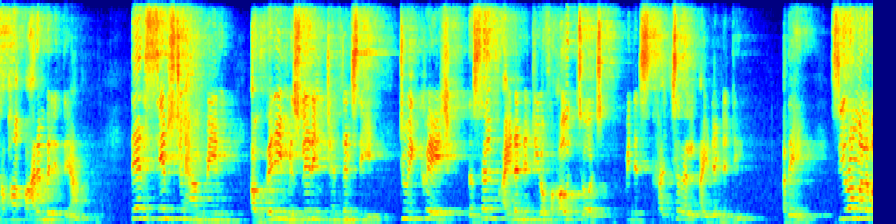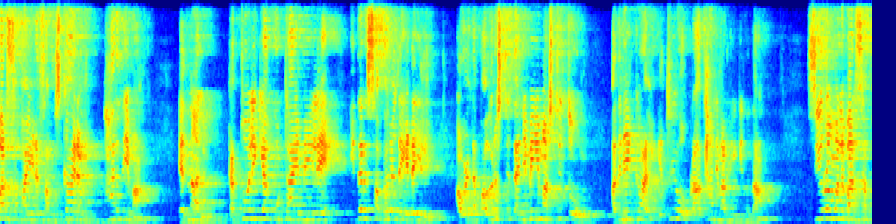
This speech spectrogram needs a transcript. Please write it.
സഭാ പാരമ്പര്യത്തെയാണ്. There seems to have been a very misleading tendency to equate the self identity of our church with its cultural identity. അതെ സീറോ മലബാർ സഭയുടെ സംസ്കാരം ഭാരതീയമാണ്. എന്നാൽ കത്തോലിക്ക കൂട്ടായ്മയിലെ ഇതര സഭകളുടെ ഇടയിൽ അവളുടെ പൗരസ്ത്യ തനിമയും അസ്തിത്വവും അതിനേക്കാൾ എത്രയോ പ്രാധാന്യം അർഹിക്കുന്നതാണ് സീറോ മലബാർ സഭ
